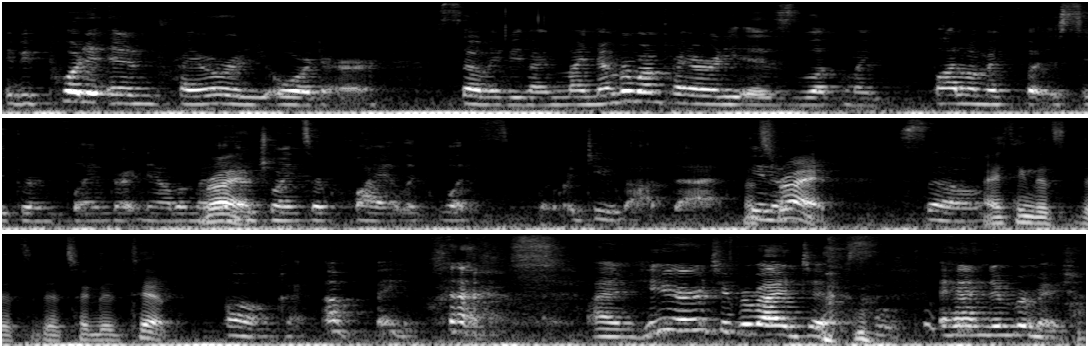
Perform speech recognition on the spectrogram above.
maybe put it in priority order. So maybe my, my number one priority is look, my bottom of my foot is super inflamed right now, but my Right. other joints are quiet. Like, what's what do I do about that? You That's know? right. So, I think that's that's that's a good tip. oh, okay. Oh, thank you. I'm here to provide tips and information.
